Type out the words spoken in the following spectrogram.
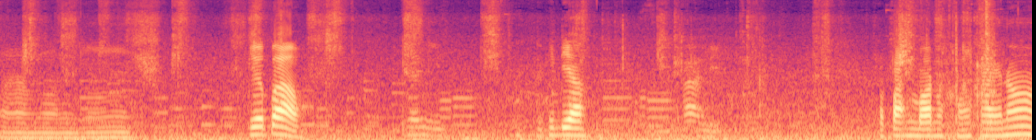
อ่าเยอะเปล่านิดเดียว สปันบอลของใครเนาะ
